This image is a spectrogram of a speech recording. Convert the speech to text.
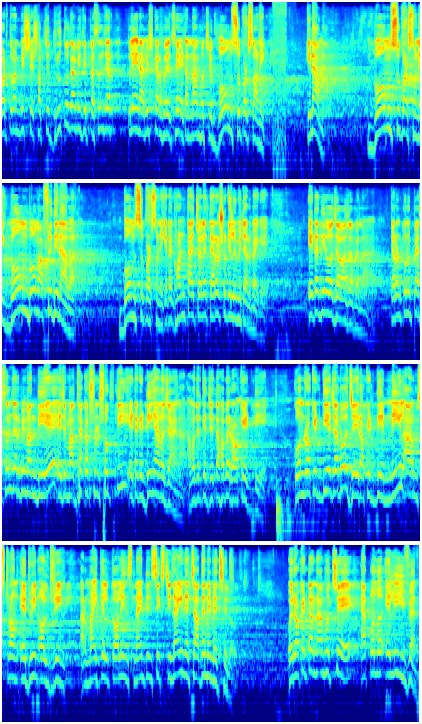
বর্তমান বিশ্বে সবচেয়ে দ্রুতগামী যে প্যাসেঞ্জার প্লেন আবিষ্কার হয়েছে, এটার নাম হচ্ছে বোম সুপারসনিক। কি নাম? Boom supersonic, boom boom Afridi না আবার। বোম সুপারসনিক, এটা ঘন্টায় চলে তেরোশো কিলোমিটার ব্যাগে এটা দিয়েও যাওয়া যাবে না। কারণ কোনো প্যাসেঞ্জার বিমান দিয়ে এই যে মাধ্যাকর্ষণ শক্তি, এটাকে ডিঙানো যায় না। আমাদেরকে যেতে হবে রকেট দিয়ে। কোন রকেট দিয়ে যাব? যেই রকেট দিয়ে নীল আর্মস্ট্রং, এডুইন অলড্রিন আর মাইকেল কলিন্স নাইনটিন সিক্সটি নাইনে চাঁদে নেমেছিল। ওই রকেটটার নাম হচ্ছে অ্যাপোলো এলিভেন।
